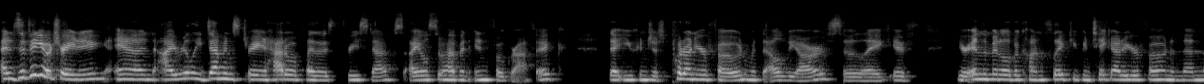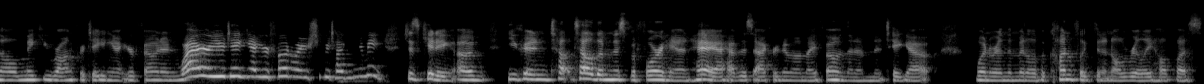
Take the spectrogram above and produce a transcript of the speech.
and it's a video training, and I really demonstrate how to apply those three steps. I also have an infographic that you can just put on your phone with the LVR. So, like, if you're in the middle of a conflict, you can take out of your phone and then they'll make you wrong for taking out your phone. And why are you taking out your phone when you should be talking to me? Just kidding. Um, you can t- tell them this beforehand. Hey, I have this acronym on my phone that I'm going to take out when we're in the middle of a conflict and it'll really help us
